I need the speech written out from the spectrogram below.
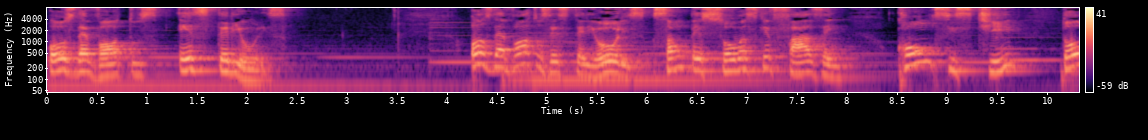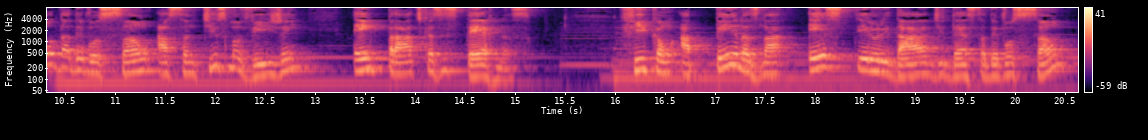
os devotos exteriores. Os devotos exteriores são pessoas que fazem consistir toda a devoção à Santíssima Virgem em práticas externas. Ficam apenas na exterioridade desta devoção,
